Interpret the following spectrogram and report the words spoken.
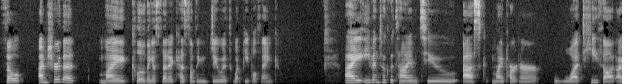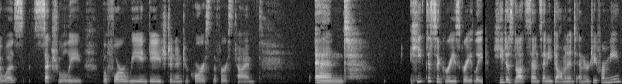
so, I'm sure that my clothing aesthetic has something to do with what people think. I even took the time to ask my partner what he thought I was sexually before we engaged in intercourse the first time. And he disagrees greatly. He does not sense any dominant energy from me.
